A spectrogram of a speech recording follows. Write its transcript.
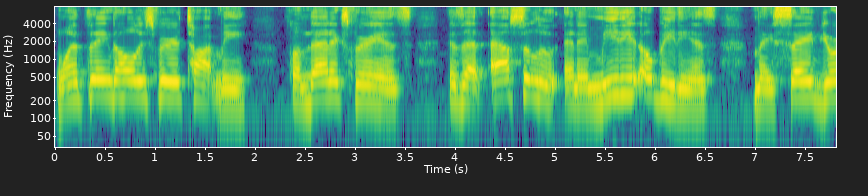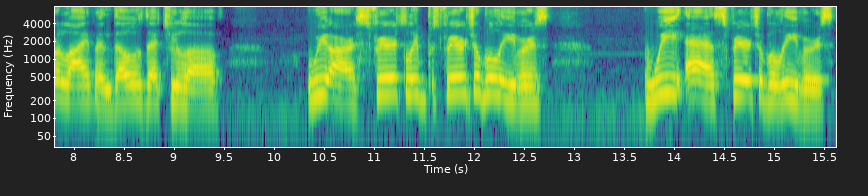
One thing the Holy Spirit taught me from that experience is that absolute and immediate obedience may save your life and those that you love. We are spiritually spiritual believers. We as spiritual believers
